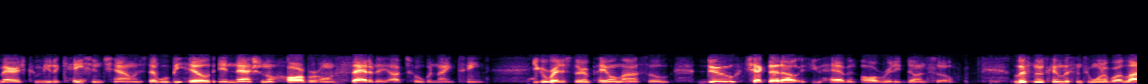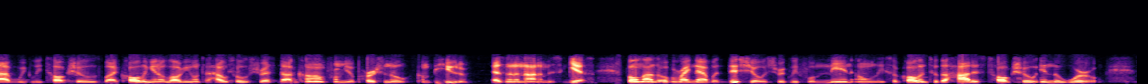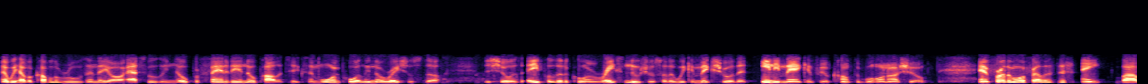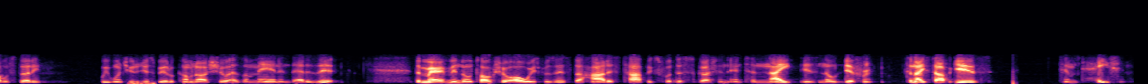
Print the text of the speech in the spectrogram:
Marriage Communication Challenge that will be held in National Harbor on Saturday, October 19th. You can register and pay online, so do check that out if you haven't already done so. Listeners can listen to one of our live weekly talk shows by calling in or logging on to householdstress.com from your personal computer as an anonymous guest. Phone lines are open right now, but this show is strictly for men only. So call into the hottest talk show in the world. Now, we have a couple of rules, and they are absolutely no profanity and no politics, and more importantly, no racial stuff. This show is apolitical and race neutral so that we can make sure that any man can feel comfortable on our show. And furthermore, fellas, this ain't Bible study. We want you to just be able to come on our show as a man, and that is it. The Married Men Don't Talk Show always presents the hottest topics for discussion, and tonight is no different. Tonight's topic is temptation.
